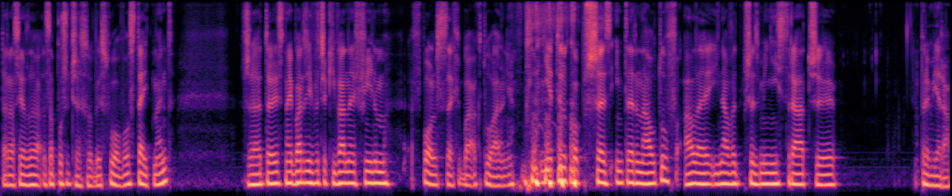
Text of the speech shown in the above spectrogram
teraz ja za, zapożyczę sobie słowo, statement, że to jest najbardziej wyczekiwany film w Polsce chyba aktualnie. Nie tylko przez internautów, ale i nawet przez ministra czy premiera.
